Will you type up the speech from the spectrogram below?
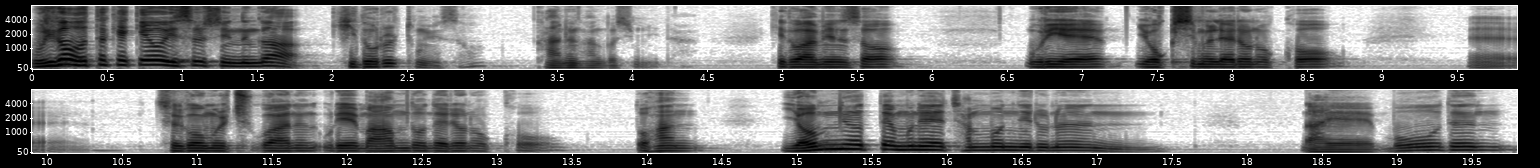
우리가 어떻게 깨어 있을 수 있는가? 기도를 통해서 가능한 것입니다. 기도하면서 우리의 욕심을 내려놓고 에, 즐거움을 추구하는 우리의 마음도 내려놓고 또한 염려 때문에 잠 못 이루는 나의 모든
